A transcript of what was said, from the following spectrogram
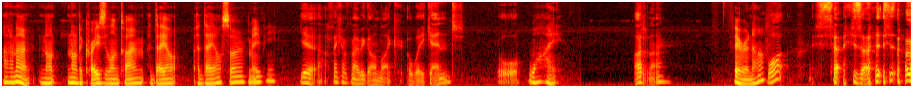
I don't know. Not not a crazy long time. A day or a day or so, maybe. Yeah, I think I've maybe gone like a weekend, or Why? I don't know. Fair enough. What? Is that, is that, is, I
